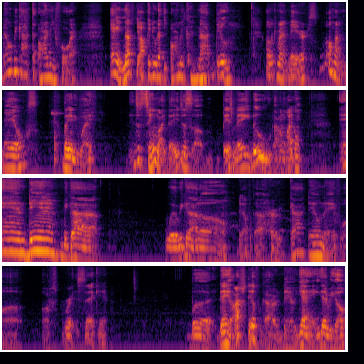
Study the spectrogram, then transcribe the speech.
That what we got the army for. Ain't nothing y'all can do that the army could not do. Oh, look at my nails. Oh, my nails. But anyway, it just seemed like that. He's just a bitch made dude. I don't like him. And then we got, well, we got, uh, I forgot her goddamn name for a, a split second. But damn, I still forgot her damn Yang. There we go.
